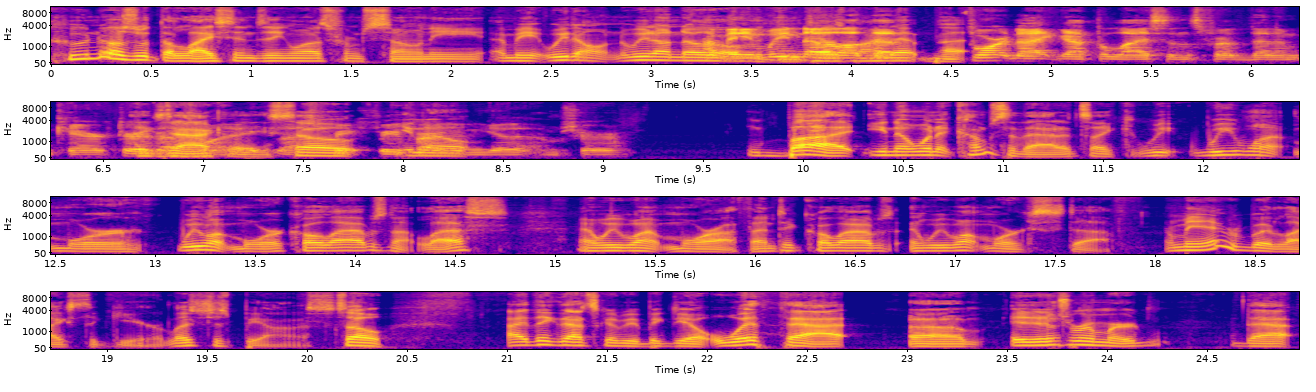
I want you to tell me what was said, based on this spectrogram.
Who knows what the licensing was from Sony? I mean, we don't we don't know. I all mean, the we know that it, but Fortnite got the license for Venom character. Exactly. That's why, So, that's free, free you know- didn't get it. I'm sure. but you know when it comes to that, it's like we we want more we want more collabs, not less, and we want more authentic collabs, and we want more stuff. I mean, everybody likes the gear. Let's just be honest. So, I think that's going to be a big deal. With that, um, it is rumored that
